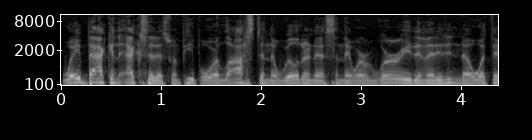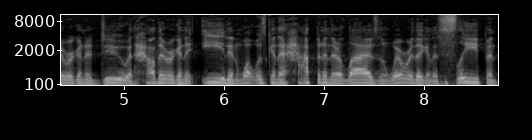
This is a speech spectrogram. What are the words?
way back in Exodus, when people were lost in the wilderness and they were worried and they didn't know what they were going to do and how they were going to eat and what was going to happen in their lives and where were they going to sleep and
